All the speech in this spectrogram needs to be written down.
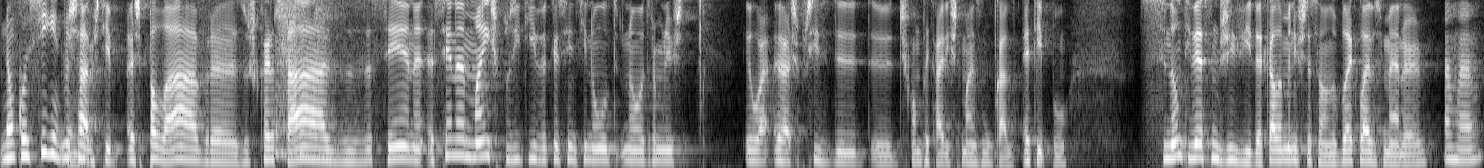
Não consigo entender. Mas sabes, tipo, as palavras, os cartazes, a cena, a cena mais positiva que eu senti na, outra- na outra manifestação, eu, acho que preciso de, de descomplicar isto mais um bocado. É tipo, se não tivéssemos vivido aquela manifestação do Black Lives Matter, Aham.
